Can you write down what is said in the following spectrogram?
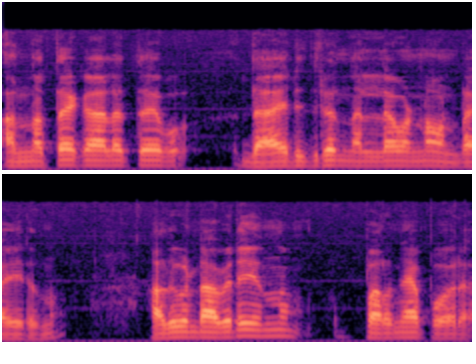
അന്നത്തെ കാലത്തെ ദാരിദ്ര്യം നല്ലവണ്ണം ഉണ്ടായിരുന്നു. അതുകൊണ്ട് അവരെയൊന്നും പറഞ്ഞാൽ പോരാ.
